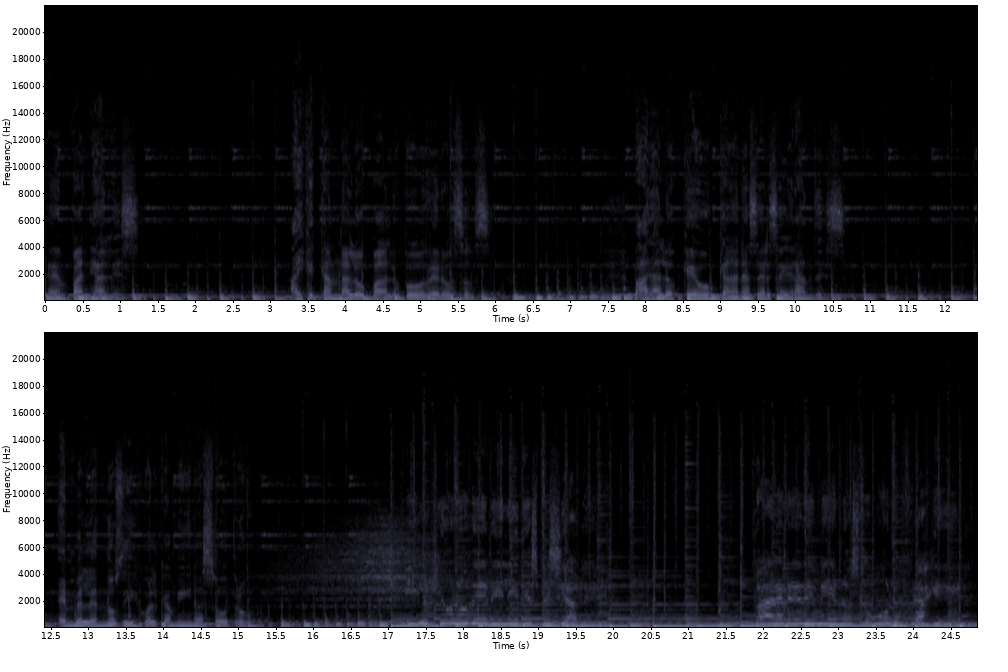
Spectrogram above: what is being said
en pañales. Hay que escándalo para los poderosos para los que buscan hacerse grandes. En Belén nos dijo el camino es otro. Eligió lo débil y despreciable. Para redimirnos tomó lo frágil.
